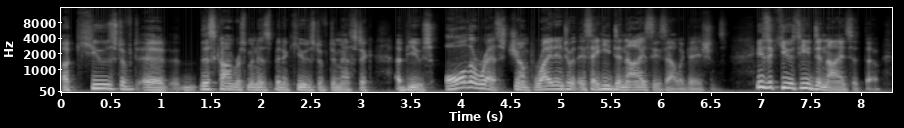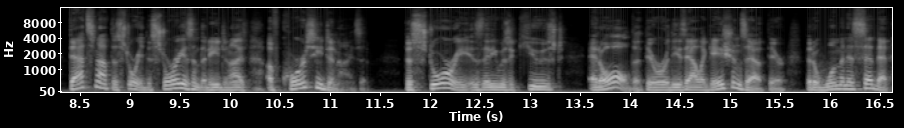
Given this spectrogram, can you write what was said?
accused of, uh, this congressman has been accused of domestic abuse. All the rest jump right into it. They say he denies these allegations. He's accused, he denies it, though. That's not the story. The story isn't that he denies. Of course he denies it. The story is that he was accused at all, that there were these allegations out there that a woman has said that.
